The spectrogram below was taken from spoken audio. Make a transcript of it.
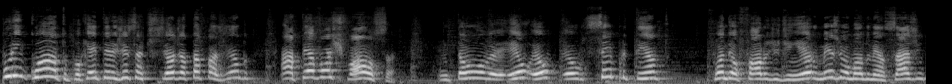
por enquanto, porque a inteligência artificial já está fazendo até voz falsa. Então eu, eu, eu sempre tento, quando eu falo de dinheiro, mesmo eu mando mensagem,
